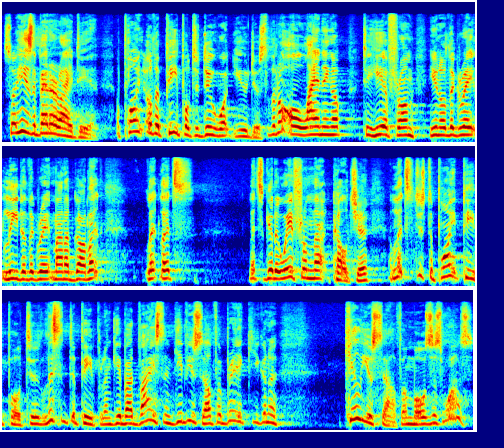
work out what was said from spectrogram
So here's a better idea. Appoint other people to do what you do. So they're not all lining up to hear from, you know, the great leader, the great man of God. Let, let, let's, let's get away from that culture and let's just appoint people to listen to people and give advice and give yourself a break. You're going to kill yourself. And Moses was.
